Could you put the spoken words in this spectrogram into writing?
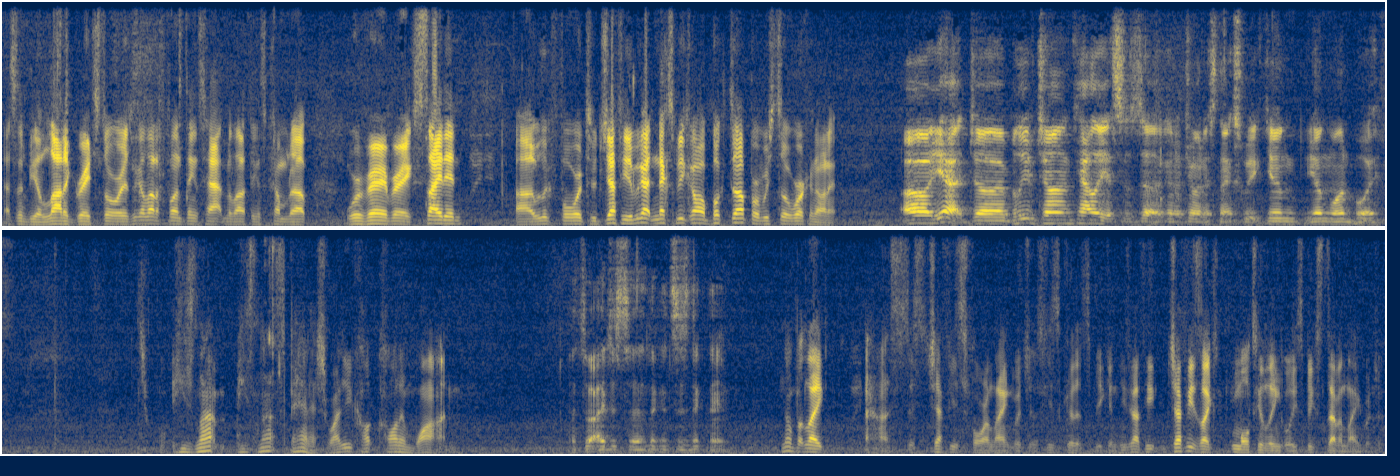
That's going to be a lot of great stories. We got a lot of fun things happening, a lot of things coming up. We're very, very excited. Uh, we look forward to Jeffy. We got next week all booked up, or are we still working on it? Uh, yeah, I believe John Callius is uh, going to join us next week. Young, young one boy. He's not. He's not Spanish. Why do you call call him Juan? That's what I just uh, think it's his nickname. No, but like, uh, it's, it's Jeffy's foreign languages. He's good at speaking. He's got. He, Jeffy's like multilingual. He speaks seven languages,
